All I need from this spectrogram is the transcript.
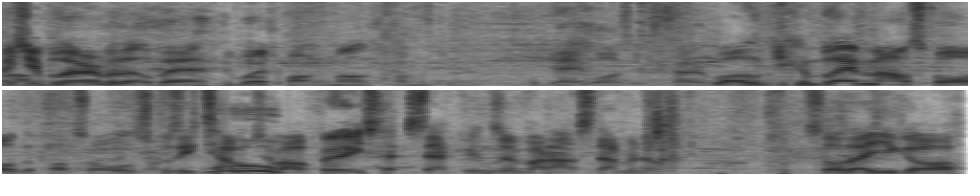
Makes you blur them a little bit. The worst part was Miles' commentary. Yeah, it was. It was terrible. Well, you can blame Miles for the potholes because he tamped about 30 se- seconds and ran out of stamina. so there you go.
